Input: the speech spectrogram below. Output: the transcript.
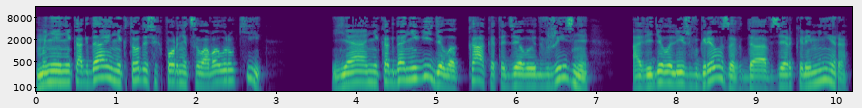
«Мне никогда и никто до сих пор не целовал руки. Я никогда не видела, как это делают в жизни, а видела лишь в грезах, да в зеркале мира».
